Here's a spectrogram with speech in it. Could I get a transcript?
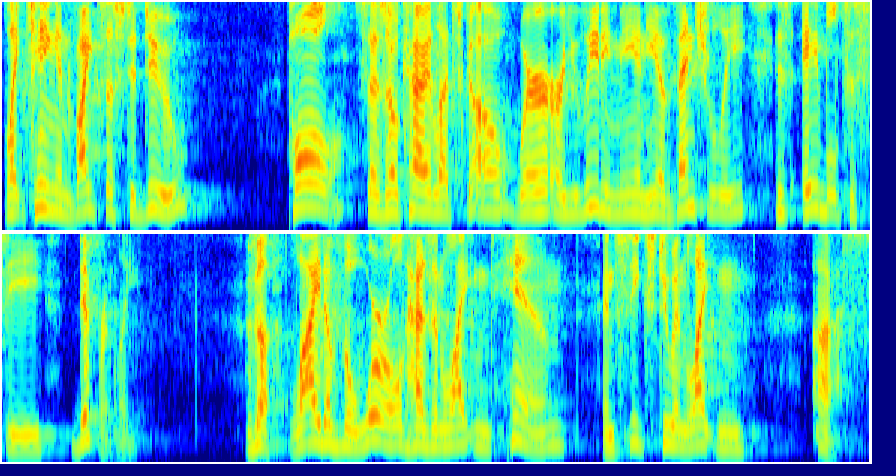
like King invites us to do, Paul says, Okay, let's go. Where are you leading me? And he eventually is able to see differently. The light of the world has enlightened him and seeks to enlighten us.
